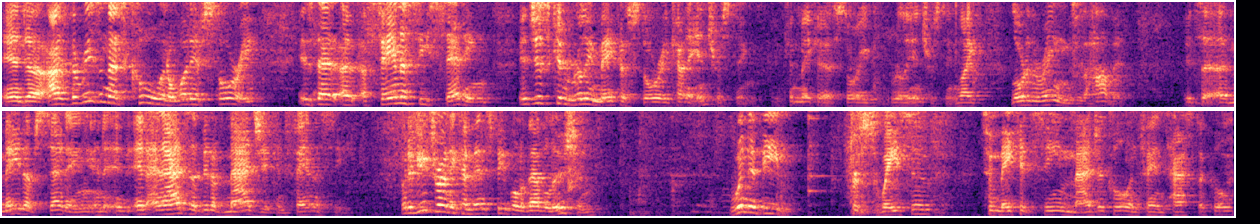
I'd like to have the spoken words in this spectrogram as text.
And uh, I, the reason that's cool in a what if story is that a, a fantasy setting it just can really make a story kind of interesting. It can make a story really interesting, like Lord of the Rings or The Hobbit. It's a, a made up setting and it, it, it adds a bit of magic and fantasy. But if you're trying to convince people of evolution, wouldn't it be persuasive to make it seem magical and fantastical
